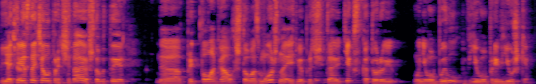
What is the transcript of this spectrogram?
Я а чё? тебе сначала прочитаю, чтобы ты э, предполагал, что возможно. Я тебе прочитаю текст, который у него был в его превьюшке.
